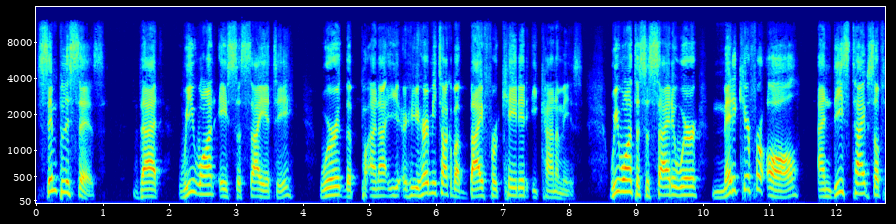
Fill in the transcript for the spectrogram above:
simply says that we want a society where the, and I, you heard me talk about bifurcated economies. We want a society where Medicare for all and these types of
